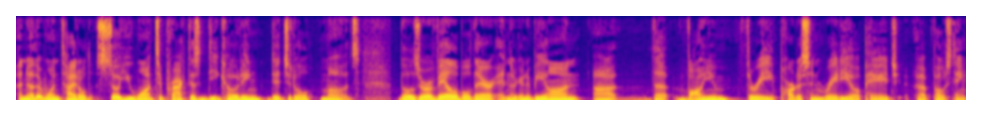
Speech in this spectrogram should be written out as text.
another one titled So You Want to Practice Decoding Digital Modes. Those are available there and they're going to be on uh, the volume three partisan radio page uh, posting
